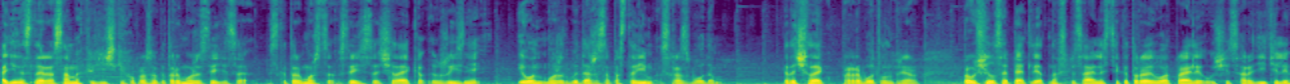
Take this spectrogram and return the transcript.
один из, наверное, самых критических вопросов, который может встретиться, с которым может встретиться человек в жизни, и он может быть даже сопоставим с разводом. Когда человек проработал, например, проучился пять лет на специальности, которую его отправили учиться родители,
